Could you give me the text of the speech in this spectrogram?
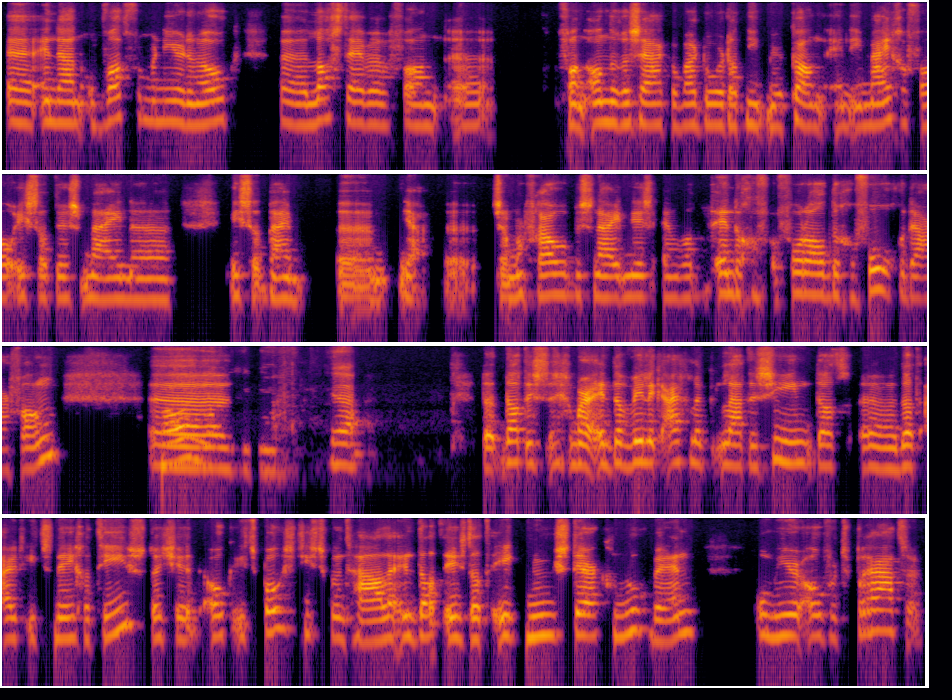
en dan op wat voor manier dan ook last hebben van, van andere zaken waardoor dat niet meer kan. En in mijn geval is dat dus mijn, is dat mijn ehm, ja, eh, zeg maar vrouwenbesnijdenis en, wat, en de, vooral de gevolgen daarvan. Oh, Eh, ja. dat, dat is zeg maar, en dan wil ik eigenlijk laten zien dat, eh, dat uit iets negatiefs, dat je ook iets positiefs kunt halen. En dat is dat ik nu sterk genoeg ben om hierover te praten.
